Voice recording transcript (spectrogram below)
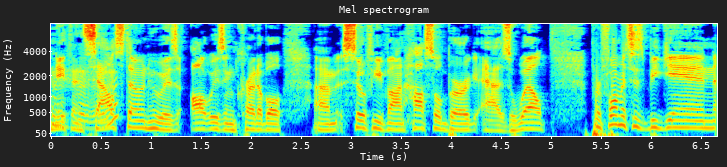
Nathan mm-hmm. Southstone, who is always incredible, um, Sophie von Haselberg as well. Performances begin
